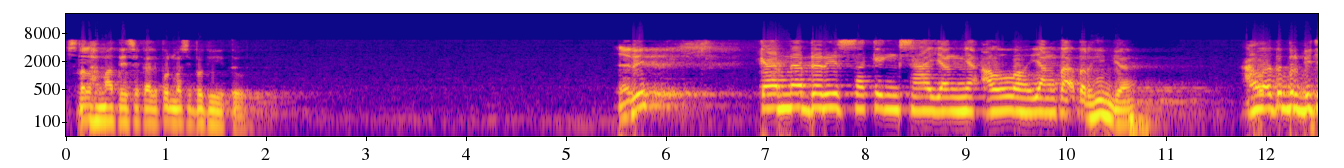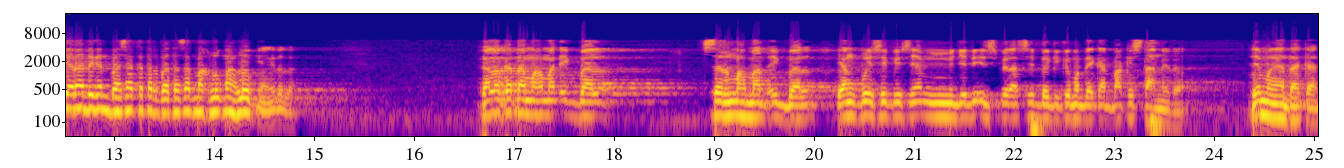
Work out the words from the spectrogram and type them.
setelah mati sekalipun masih begitu. Jadi karena dari saking sayangnya Allah yang tak terhingga, Allah itu berbicara dengan bahasa keterbatasan makhluk-makhluknya gitu loh. Kalau kata Muhammad Iqbal, Sir Muhammad Iqbal yang puisi-puisinya menjadi inspirasi bagi kemerdekaan Pakistan itu. Dia mengatakan,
